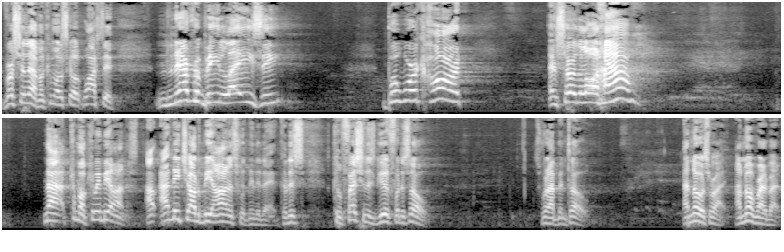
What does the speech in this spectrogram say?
Verse 11, come on, let's go. Watch this. Never be lazy, but work hard and serve the Lord how? Now, come on, can we be honest? I, I need y'all to be honest with me today because this confession is good for the soul. That's what I've been told. I know it's right. I know I'm right about it.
